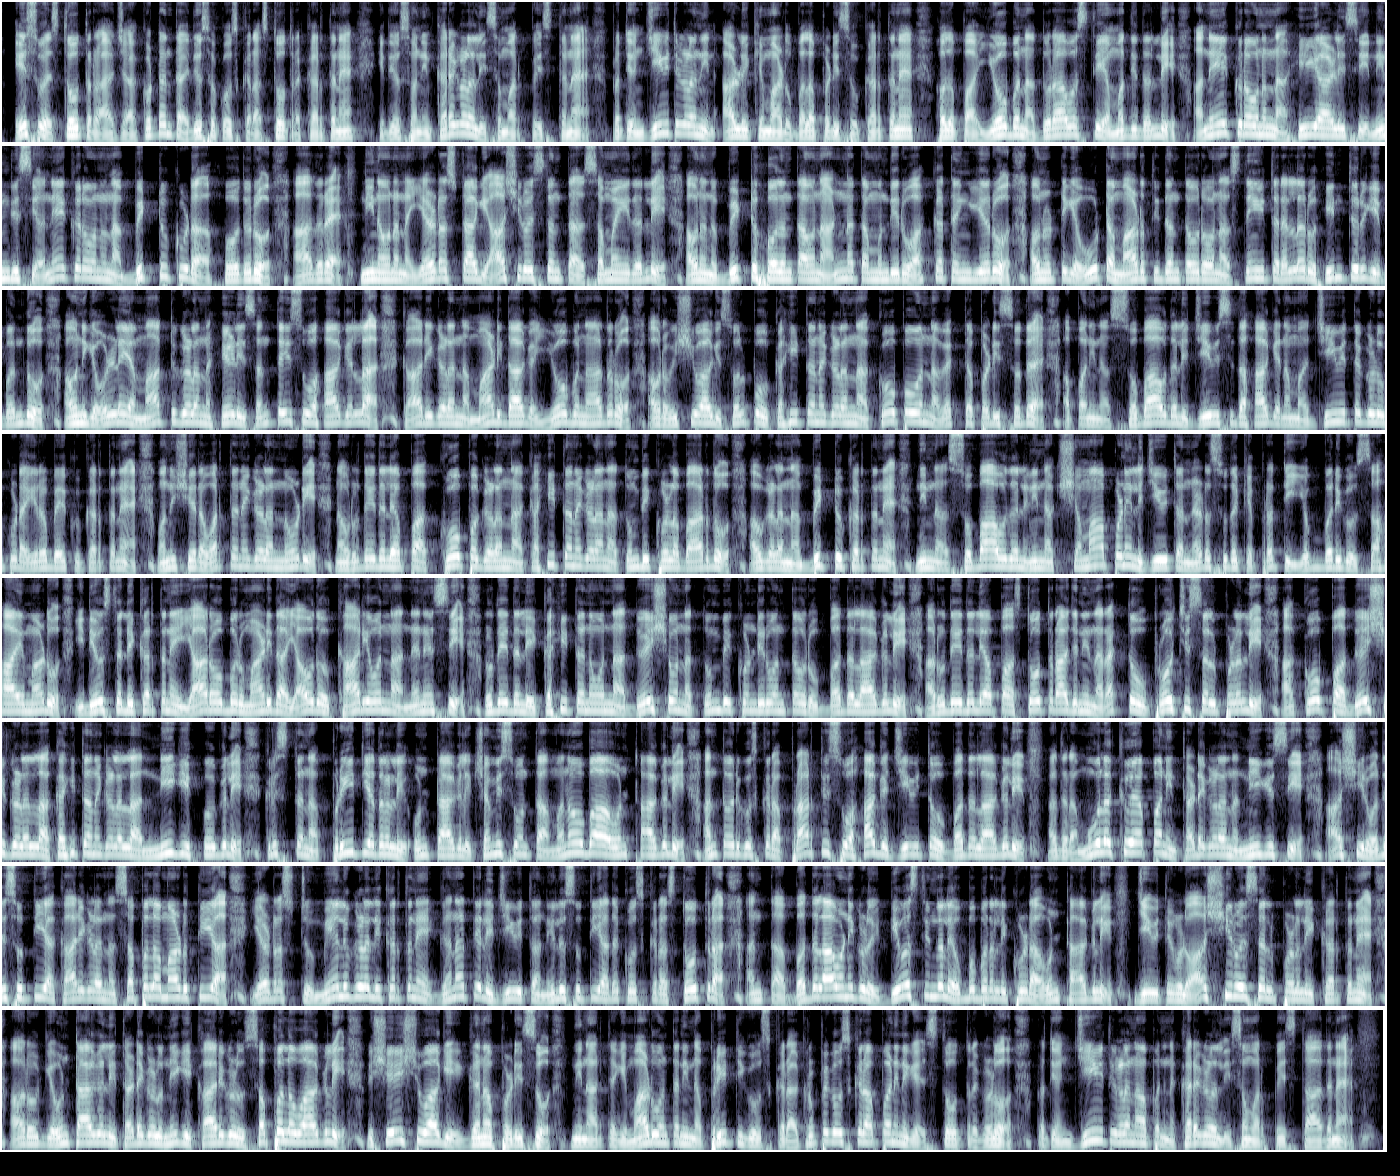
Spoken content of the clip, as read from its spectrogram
ಯೇಸುವೆ, ಸ್ತೋತ್ರ ರಾಜ, ಕೊಟ್ಟಂತ ಈ ದಿವಸಕ್ಕೋಸ್ಕರ ಸ್ತೋತ್ರ ಕರ್ತನೆ, ಈ ದಿವಸ ನಿನ್ನ ಕರೆಗಳಲ್ಲಿ ಸಮರ್ಪಿಸ್ತಾನೆ. ಪ್ರತಿಯೊಂದು ಜೀವಿತಗಳ ನೀನು ಆಳ್ವಿಕೆ ಮಾಡು, ಬಲಪಡಿಸು ಕರ್ತನೆ. ಹೌದಪ್ಪ, ಯೋಬನ ದುರಾವಸ್ಥೆಯ ಮಧ್ಯದಲ್ಲಿ ಅನೇಕರು ಅವನನ್ನು ಹೀಯಾಳಿಸಿ, ನಿಂದಿಸಿ, ಅನೇಕರು ಅವನನ್ನು ಬಿಟ್ಟು ಕೂಡ ಹೋದರು. ಆದರೆ ನೀನು ಅವನನ್ನು ಎರಡಷ್ಟಾಗಿ ಆಶೀರ್ವದಿಸಿದಂಥ ಸಮಯದಲ್ಲಿ ಅವನನ್ನು ಬಿಟ್ಟು ಹೋದಂಥ ಅವನ ಅಣ್ಣ ತಮ್ಮಂದಿರು, ಅಕ್ಕ ತಂಗಿಯರು, ಅವನೊಟ್ಟಿಗೆ ಊಟ ಮಾಡುತ್ತಿದ್ದಂಥವರು ಅವನ ಸ್ನೇಹಿತರೆಲ್ಲರೂ ಹಿಂತಿರುಗಿ ಬಂದು ಅವನಿಗೆ ಒಳ್ಳೆಯ ಮಾತುಗಳನ್ನು ಹೇಳಿ ಸಂತೈಸುವ ಹಾಗೆಲ್ಲ ಕಾರ್ಯಗಳನ್ನು ಮಾಡಿದಾಗ ಯೋಬನಾದರೂ ಅವರ ವಿಷಯವಾಗಿ ಸ್ವಲ್ಪ ಕಹಿತನಗಳನ್ನು ಕೋಪವನ್ನು ವ್ಯಕ್ತಪಡಿಸದೆ ಅಪ್ಪ ನಿನ್ನ ಸ್ವಭಾವದಲ್ಲಿ ಜೀವಿಸಿದ ಹಾಗೆ ನಮ್ಮ ಜೀವಿತಗಳು ಕೂಡ ಇರಬೇಕು ಕರ್ತನೆ. ಮನುಷ್ಯರ ವರ್ತನೆಗಳನ್ನು ನೋಡಿ ನಾವು ಹೃದಯದಲ್ಲಿ ಅಪ್ಪ ಕೋಪಗಳನ್ನು, ಕಹಿತನಗಳನ್ನು ತುಂಬಿಕೊಳ್ಳಬಾರದು. ಅವುಗಳನ್ನು ಬಿಟ್ಟು ಕರ್ತನೆ, ನಿನ್ನ ಸ್ವಭಾವದಲ್ಲಿ, ನಿನ್ನ ಕ್ಷಮಾಪಣೆಯಲ್ಲಿ ಜೀವಿತ ನಡೆಸುವುದಕ್ಕೆ ಪ್ರತಿಯೊಬ್ಬರಿಗೂ ಸಹಾಯ ಮಾಡು. ಈ ದಿವಸದಲ್ಲಿ ಕರ್ತನೆ, ಯಾರೊಬ್ಬರು ಮಾಡಿದ ಯಾವುದೋ ಕಾರ್ಯವನ್ನ ನೆನೆಸಿ ಹೃದಯದಲ್ಲಿ ಕಹಿತನವನ್ನ, ದ್ವೇಷವನ್ನ ತುಂಬಿಕೊಂಡಿರುವಂತವರು ಬದಲಾಗಲಿ. ಆ ಹೃದಯದಲ್ಲಿ ಅಪ್ಪ ಸ್ತೋತ್ರಾಜನಿನ ರಕ್ತವು ಪ್ರೋಚಿಸಲ್ಪಡಲಿ. ಆ ಕೋಪ, ದ್ವೇಷಗಳೆಲ್ಲ, ಕಹಿತನಗಳೆಲ್ಲ ನೀಗಿ ಹೋಗಲಿ. ಕ್ರಿಸ್ತನ ಪ್ರೀತಿ ಅದರಲ್ಲಿ ಉಂಟಾಗಲಿ. ಕ್ಷಮಿಸುವಂತ ಮನೋಭಾವ ಉಂಟಾಗಲಿ. ಅಂಥವರಿಗೋಸ್ಕರ ಪ್ರಾರ್ಥಿಸುವ ಹಾಗೆ ಜೀವಿತವು ಬದಲಾಗಲಿ. ಅದರ ಮೂಲಕವೇ ಅಪ್ಪ ನೀನು ತಡೆಗಳನ್ನು ನೀಗಿಸಿ, ಆಶೀರ್ವದಿಸುತ್ತೀಯ, ಕಾರ್ಯಗಳನ್ನು ಸಫಲ ಮಾಡುತ್ತೀಯ. ಎರಡರಷ್ಟು ಮೇಲುಗಳಲ್ಲಿ ಕರ್ತನೆ ಘನತೆಯಲ್ಲಿ ಜೀವಿತ ನಿಲ್ಲಿಸುತ್ತೀಯ. ಅದಕ್ಕೋಸ್ಕರ ಸ್ತೋತ್ರ ಅಂತ ಬದಲಾವಣೆಗಳು ದಿವಸದಿಂದಲೇ ಒಬ್ಬೊಬ್ಬರಲ್ಲಿ ಕೂಡ ಉಂಟಾಗಲಿ. ಜೀವಿತಗಳು ಆಶೀರ್ವದಿಸಲ್ಪಡಲಿ ಕರ್ತನೆ. ಆರೋಗ್ಯ ಉಂಟಾಗಲಿ, ತಡೆಗಳು ನೀಗಿ, ಕಾರ್ಯಗಳು ಸಫಲವಾಗಲಿ. ವಿಶೇಷವಾಗಿ ಘನಪಡಿಸು. ನಿನ್ನ ಅರ್ಥಿಯಾಗಿ ಮಾಡುವಂತ ನಿನ್ನ ಪ್ರೀತಿಗೋಸ್ಕರ, ಕೃಪೆಗೋಸ್ಕರ ಅಪ್ಪ ನಿನಗೆ ಸ್ತೋತ್ರಗಳು. ಪ್ರತಿಯೊಂದು ಜೀವಿತಗಳನ್ನು ಅಪ್ಪ ನಿನ್ನ ಕರೆಗಳಲ್ಲಿ ಸಮರ್ಪಿಸ್ತಾ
